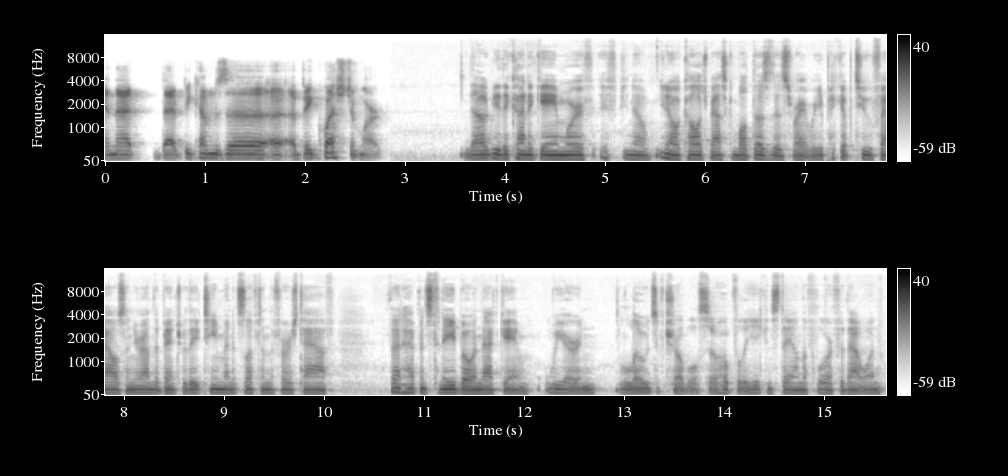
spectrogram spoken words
and that that becomes a, a big question mark. That would be the kind of game where if, if you know you know college basketball does this right, where you pick up two fouls and you're on the bench with 18 minutes left in the first half. If that happens to Nebo in that game, we are in loads of trouble. So hopefully he can stay on the floor for that one.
